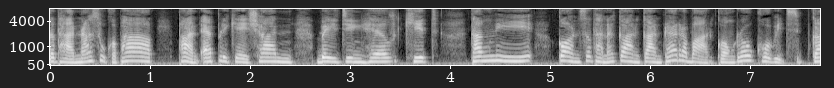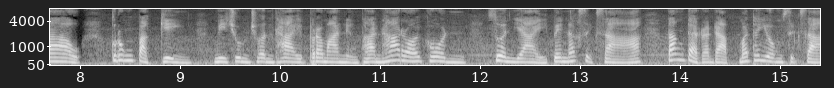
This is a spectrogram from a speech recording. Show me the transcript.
สถานะสุขภาพ ผ่านแอปพลิเคชัน Beijing Health Kit ทั้งนี้ก่อนสถานการณ์การแพร่ระบาดของโรคโควิด -19 กรุงปักกิ่ง มีชุมชนไทยประมาณ 1,500 คน ส่วนใหญ่เป็นนักศึกษาตั้งแต่ระดับมัธยมศึกษา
